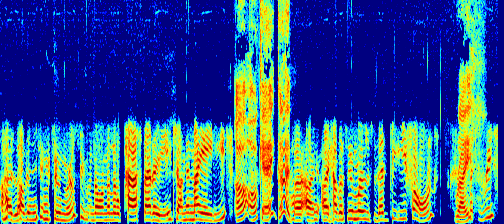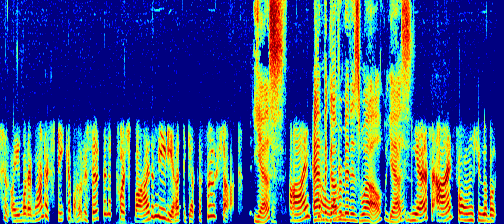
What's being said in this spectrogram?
I love anything Zoomers, even though I'm a little past that age. I'm in my 80s. Oh, okay, good. Uh, I I have a Zoomers ZTE phone. Right. But recently, what I want to speak about is there's been a push by the media to get the flu shot. Yes. I And the government as well. Yes. Yes, I phoned you about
